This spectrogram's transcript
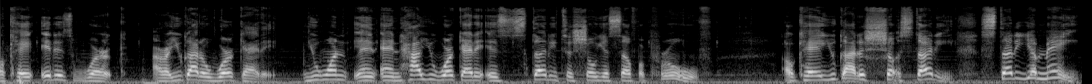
Okay, it is work. All right, you got to work at it. You want and and how you work at it is study to show yourself approve. Okay, you got to show study. Study your mate.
